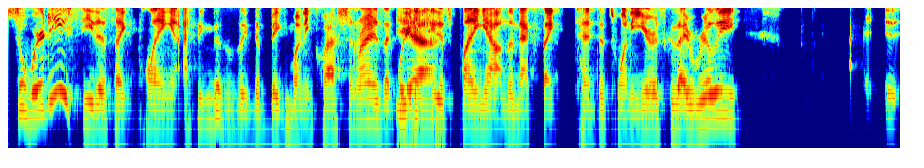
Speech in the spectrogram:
So where do you see this like playing? I think this is like the big money question, right? Is like where do you see this playing out in the next like 10 to 20 years? Because I really it,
